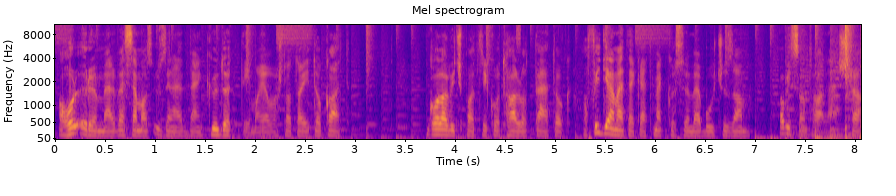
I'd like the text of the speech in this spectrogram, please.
ahol örömmel veszem az üzenetben küldött témajavaslataitokat. Galavics Patrikot hallottátok, a figyelmeteket megköszönve búcsúzom, a viszont hallásra!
